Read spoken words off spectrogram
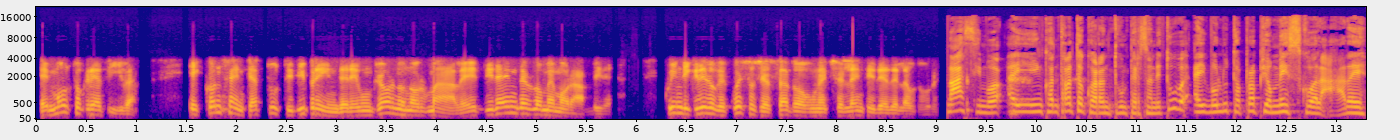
è molto creativa e consente a tutti di prendere un giorno normale e di renderlo memorabile. Quindi credo che questo sia stato un'eccellente idea dell'autore. Massimo, hai incontrato 41 persone, tu hai voluto proprio mescolare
